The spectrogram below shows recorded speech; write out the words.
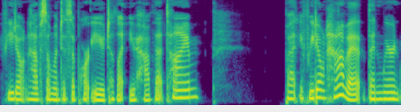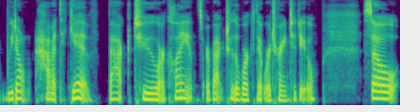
if you don't have someone to support you to let you have that time. But if we don't have it, then we're we don't have it to give back to our clients or back to the work that we're trying to do. So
